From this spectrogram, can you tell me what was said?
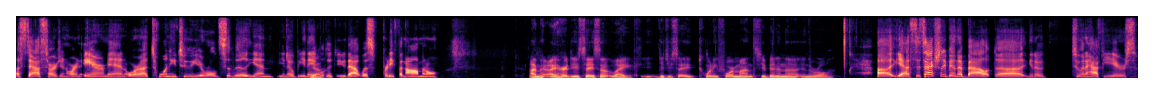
a staff sergeant or an airman or a 22 year old civilian, you know, being able yeah. to do that was pretty phenomenal. I'm, I heard you say something like, did you say 24 months you've been in the in the role? Uh, yes, it's actually been about uh, you know two and a half years.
